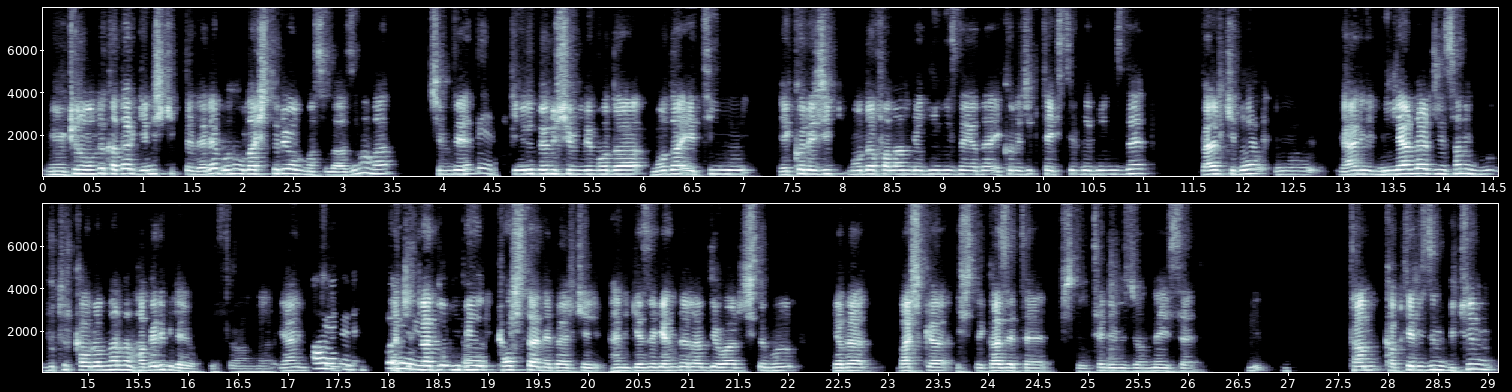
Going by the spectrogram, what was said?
mümkün olduğu kadar geniş kitlelere bunu ulaştırıyor olması lazım ama şimdi Tabii. geri dönüşümlü moda, moda etiği, ekolojik moda falan dediğinizde ya da ekolojik tekstil dediğinizde belki de e, yani milyarlarca insanın bu, bu tür kavramlardan haberi bile yoktur şu anda. Yani Aynen öyle. Açık radyo gibi evet. kaç tane belki hani gezegende radyo var işte bu ya da başka işte gazete, işte televizyon neyse tam kapitalizm bütün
